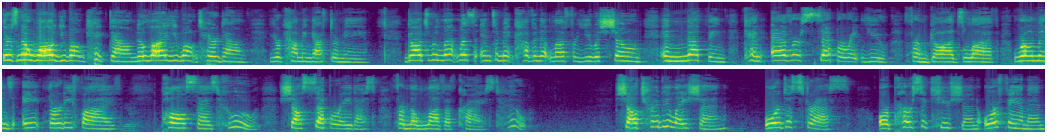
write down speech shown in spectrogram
There's no wall you won't kick down, no lie you won't tear down. You're coming after me. God's relentless, intimate covenant love for you is shown, and nothing can ever separate you from God's love. Romans 8:35. Paul says, "Who shall separate us from the love of Christ? Who? Shall tribulation or distress or persecution or famine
